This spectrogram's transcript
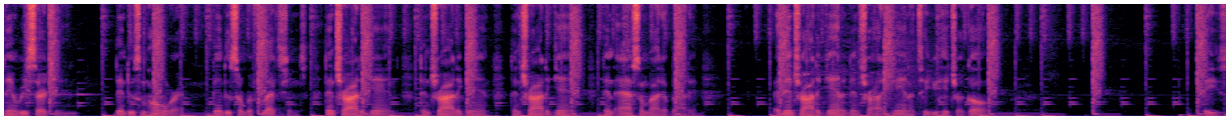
Then research it. Then do some homework. Then do some reflections. Then try it again. Then try it again. Then try it again. Then ask somebody about it. And then try it again. And then try it again until you hit your goal. Peace.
